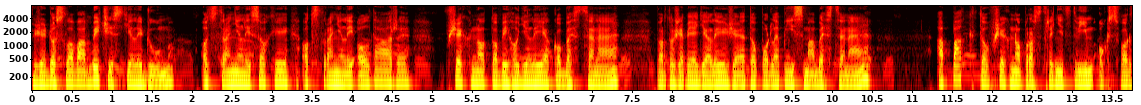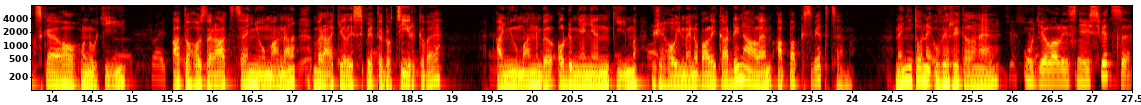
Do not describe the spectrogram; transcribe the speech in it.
že doslova vyčistili dům, odstranili sochy, odstranili oltáře, všechno to vyhodili jako bezcené, protože věděli, že je to podle písma bezcené, a pak to všechno prostřednictvím oxfordského hnutí a toho zrádce Newmana vrátili zpět do církve a Newman byl odměněn tím, že ho jmenovali kardinálem a pak svědcem. Není to neuvěřitelné? Udělali z něj světce,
